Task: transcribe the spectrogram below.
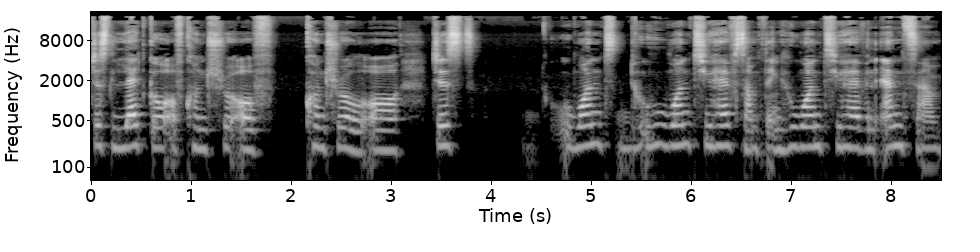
just let go of control of control or just want who want to have something, who want to have an answer,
